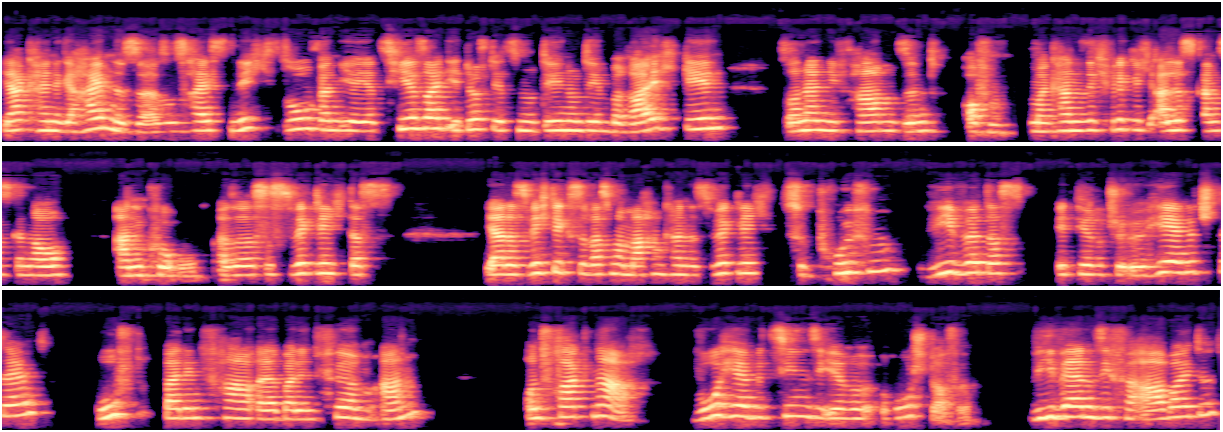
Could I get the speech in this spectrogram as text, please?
ja, keine Geheimnisse. Also es das heißt nicht so, wenn ihr jetzt hier seid, ihr dürft jetzt nur den und den Bereich gehen, sondern die Farmen sind offen. Man kann sich wirklich alles ganz genau angucken. Also es ist wirklich das ja, das Wichtigste, was man machen kann, ist wirklich zu prüfen, wie wird das ätherische Öl hergestellt, ruft bei den, äh, bei den Firmen an und fragt nach, woher beziehen sie ihre Rohstoffe? Wie werden sie verarbeitet?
